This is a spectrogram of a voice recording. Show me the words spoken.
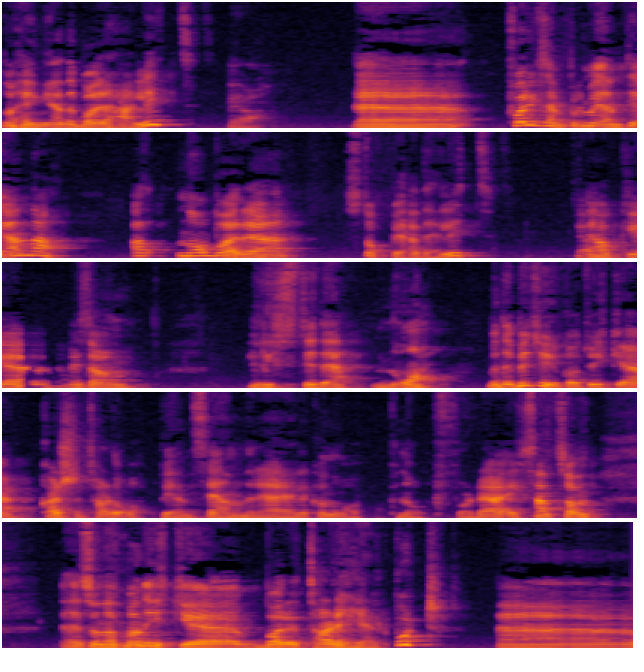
Nå henger jeg det bare her litt. Ja. Eh, for eksempel med én til én, da. At nå bare stopper jeg det litt. Ja. Jeg har ikke liksom lyst til det nå. Men det betyr jo ikke at du ikke kanskje tar det opp igjen senere, eller kan åpne opp for det. ikke sant? Sånn, eh, sånn at man ikke bare tar det helt bort. Eh,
